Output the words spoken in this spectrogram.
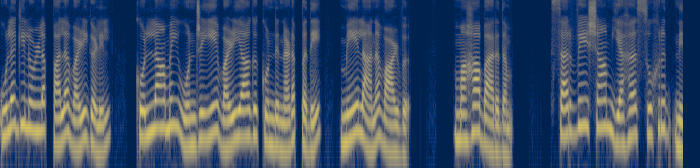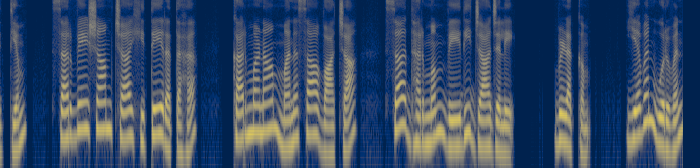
உலகிலுள்ள பல வழிகளில் கொல்லாமை ஒன்றையே வழியாக கொண்டு நடப்பதே மேலான வாழ்வு. மகாபாரதம். சர்வேஷாம் யக சுஹ்ருத் நித்யம் சர்வேஷாம் ச ஹிதேரதக கர்மணாம் மனசா வாச்சா ச தர்மம் வேதி ஜாஜலே. விளக்கம். எவன் ஒருவன்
